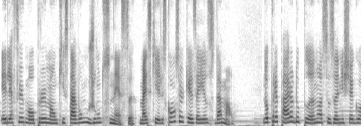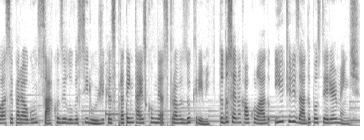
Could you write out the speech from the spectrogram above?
ele afirmou para o irmão que estavam juntos nessa, mas que eles com certeza iam se dar mal. No preparo do plano, a Suzane chegou a separar alguns sacos e luvas cirúrgicas para tentar esconder as provas do crime, tudo sendo calculado e utilizado posteriormente.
